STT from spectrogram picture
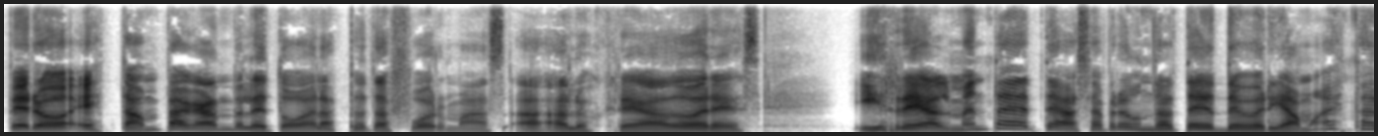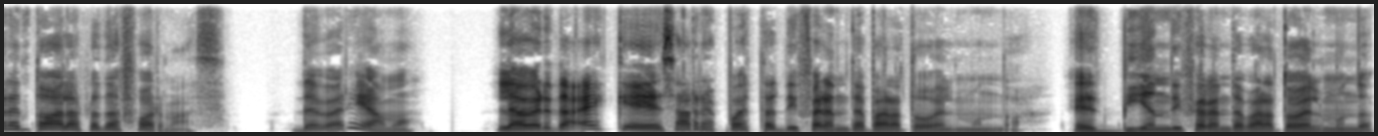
pero están pagándole todas las plataformas a, los creadores y realmente te hace preguntarte, ¿deberíamos estar en todas las plataformas? Deberíamos. La verdad es que esa respuesta es diferente para todo el mundo. Es bien diferente para todo el mundo.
